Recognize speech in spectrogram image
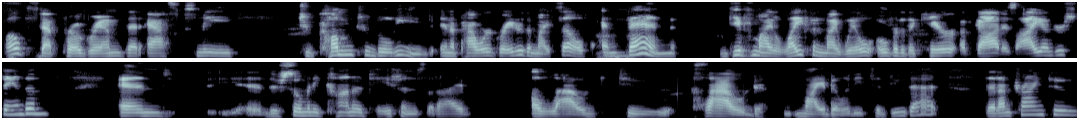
12 step program that asks me to come to believe in a power greater than myself and then give my life and my will over to the care of God as I understand Him. And there's so many connotations that I've allowed to cloud my ability to do that that I'm trying to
